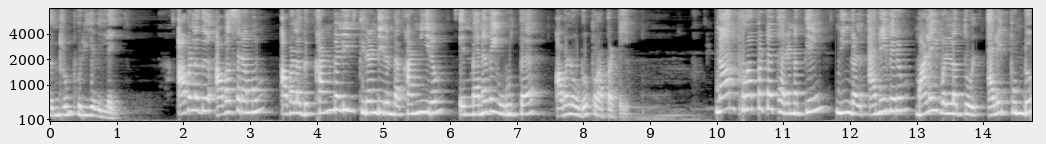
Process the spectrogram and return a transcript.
என்றும் புரியவில்லை. அவளது அவசரமும் அவளது கண்களில் திரண்டிருந்த கண்ணீரும் என் மனதை உறுத்த அவளோடு புறப்பட்டேன். நான் புறப்பட்ட தருணத்தில் நீங்கள் அனைவரும் மழை வெள்ளத்துள் அலைப்புண்டு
